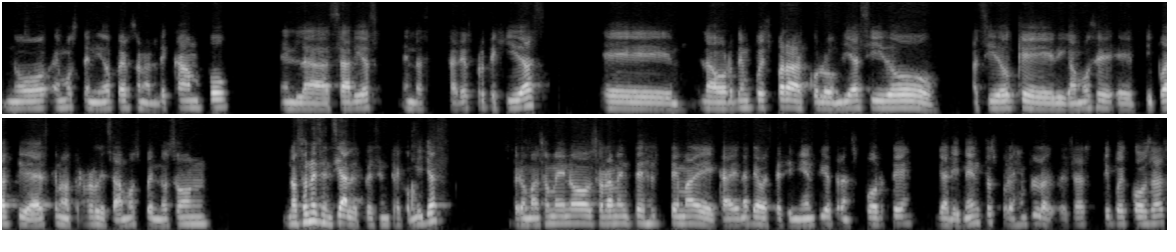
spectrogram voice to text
no hemos tenido personal de campo en las áreas, en las áreas protegidas. la orden, pues, para Colombia ha sido, ha sido que, digamos, el tipo de actividades que nosotros realizamos, pues, no son no son esenciales, pues entre comillas, pero más o menos solamente es el tema de cadenas de abastecimiento y de transporte de alimentos, por ejemplo, ese tipo de cosas,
